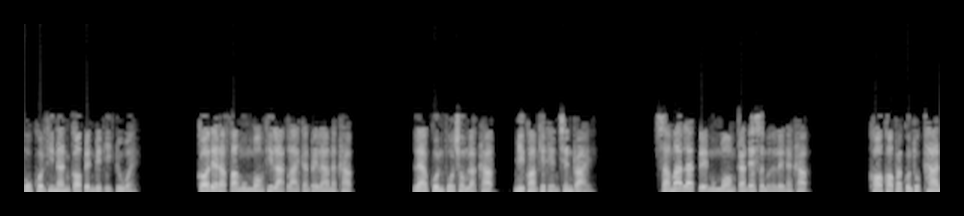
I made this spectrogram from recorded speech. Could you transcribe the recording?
ผู้คนที่นั่นก็เป็นมิตรอีกด้วย ก็ได้รับฟังมุมมองที่หลากหลายกันไปแล้วนะครับ แล้วคุณผู้ชมล่ะครับ มีความคิดเห็นเช่นไร สามารถแลกเปลี่ยนมุมมองกันได้เสมอเลยนะครับ ขอขอบพระคุณทุกท่าน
